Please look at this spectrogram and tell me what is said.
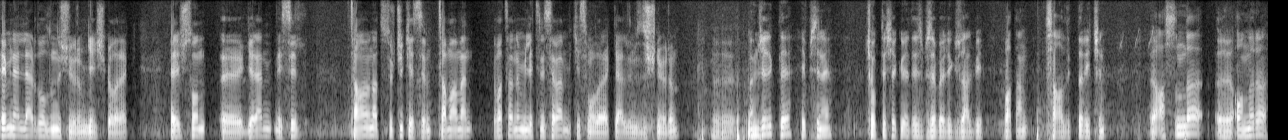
emin ellerde olduğunu düşünüyorum gençlik olarak. Hele şu son e, gelen nesil tamamen Atatürkçü kesim, tamamen vatanı milletini seven bir kesim olarak geldiğimizi düşünüyorum. Ee, Öncelikle hepsine çok teşekkür ederiz bize böyle güzel bir vatan sağladıkları için. Ee, Aslında e, onlara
